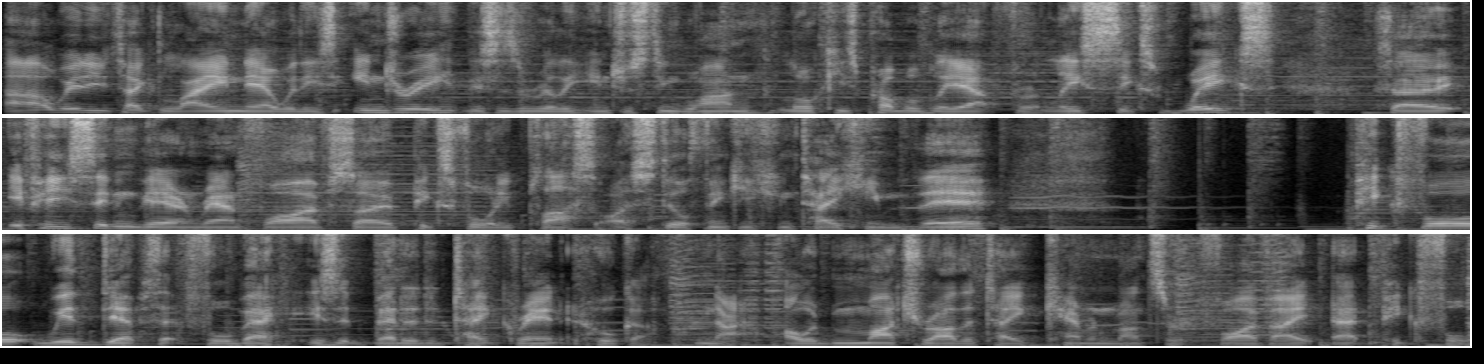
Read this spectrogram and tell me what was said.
Uh, where do you take Lane now with his injury? This is a really interesting one. Look, he's probably out for at least six weeks. So if he's sitting there in round five, so picks 40 plus, I still think you can take him there. Pick four with depth at fullback. Is it better to take Grant at hooker? No, I would much rather take Cameron Munster at 5'8 at pick four.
